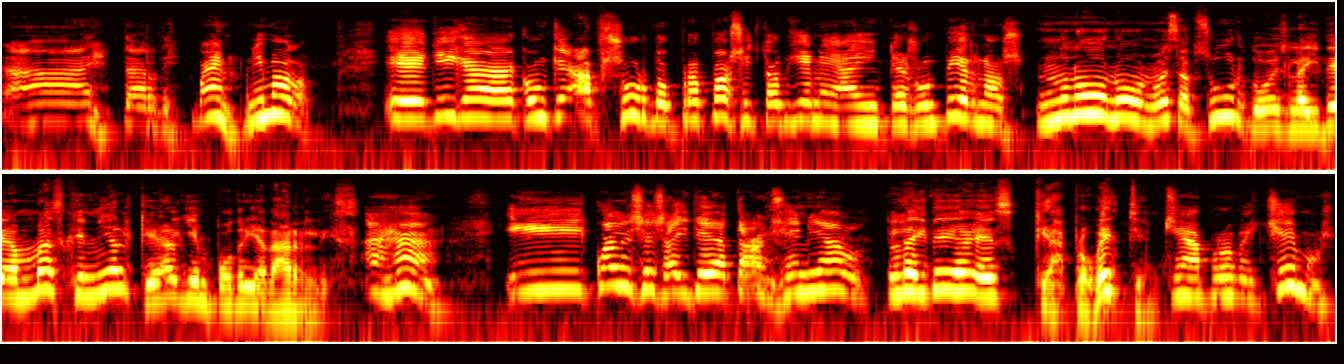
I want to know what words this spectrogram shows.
Ay, tarde. Bueno, ni modo. Eh, diga con qué absurdo propósito viene a interrumpirnos. No, no, no, no es absurdo, es la idea más genial que alguien podría darles. Ajá. ¿Y cuál es esa idea tan genial? La idea es que aprovechen. Que aprovechemos.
